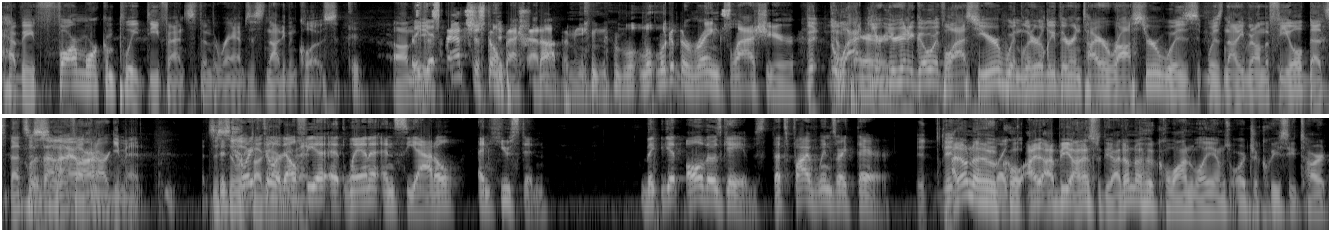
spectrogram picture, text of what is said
have a far more complete defense than the Rams. It's not even close. Um, the stats just don't back that up. I mean, look at the ranks last year. The, the la- you're, you're going to go with last year when literally their entire roster was was not even on the field. That's that's a silly fucking argument. That's a Detroit, Philadelphia, argument. Philadelphia, Atlanta, and Seattle and Houston. They get all those games. That's five wins right there. It, it, I don't know who. Like, I, will be honest with you. I don't know who K'Waun Williams or Jaquiski Tartt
